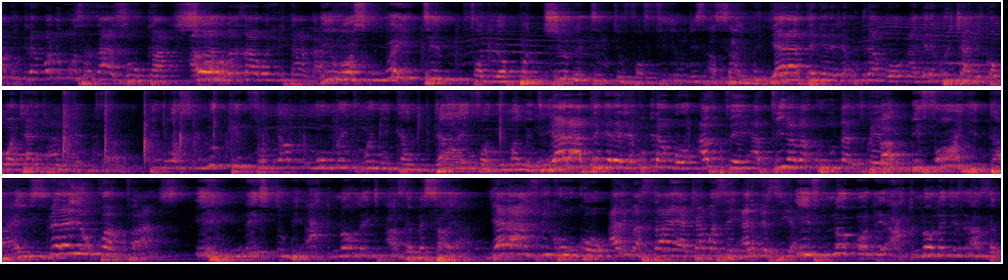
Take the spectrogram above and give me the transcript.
ukugira ngo n'umunsi azazuka So- abantu bazabona ibitangaza He was waiting for the opportunity to fulfill this assignment. yari ategereje kugira ngo agere kuri cya gikorwa cyari kimunyuze ku musaraba He was looking for that moment when he can die for humanity. yari ategereje kugira ngo apfe apfire abakunda twebwe But before he dies, mbere y'uko apfa he needs to be acknowledged as the Messiah. yari azwi kuko ari masaya cyangwa se ari mesiya If nobody acknowledges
